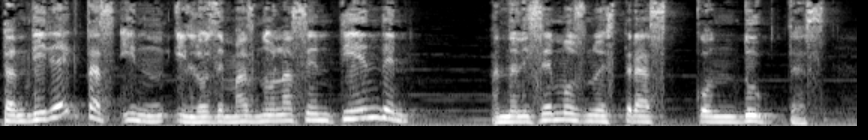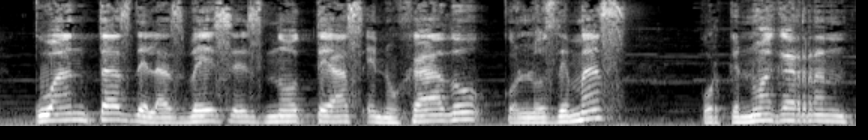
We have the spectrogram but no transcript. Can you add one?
tan directas y, y los demás no las entienden. Analicemos nuestras conductas. ¿Cuántas de las veces no te has enojado con los demás porque no agarran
